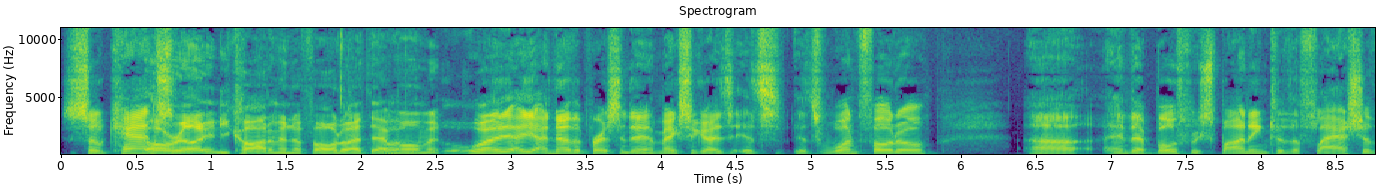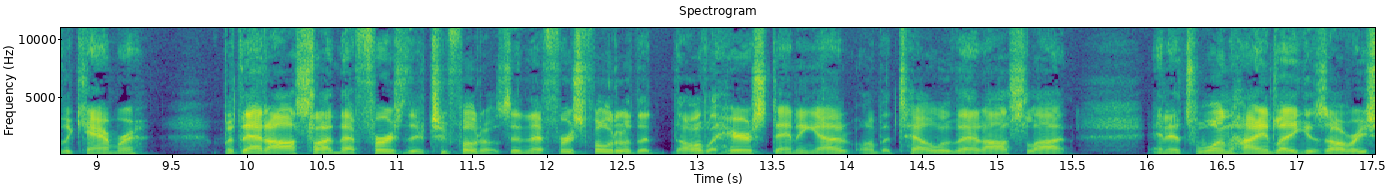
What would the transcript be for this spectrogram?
so cats. Oh, really? And you caught him in a photo at that moment? Well, yeah, another person in Mexico. It's it's, it's one photo, uh, and they're both responding to the flash of the camera. But that ocelot, that first, there are two photos. In that first photo, the all the hair standing out on the tail of that ocelot, and its one hind leg is already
